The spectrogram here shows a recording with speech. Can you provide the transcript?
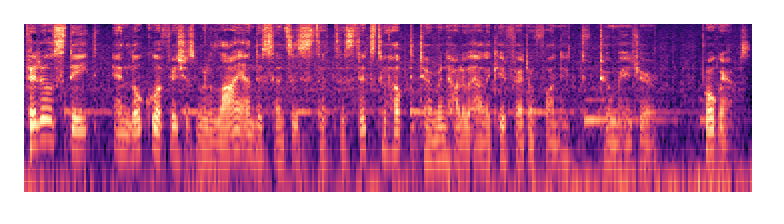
Federal, state, and local officials rely on the census statistics to help determine how to allocate federal funding to, major programs.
